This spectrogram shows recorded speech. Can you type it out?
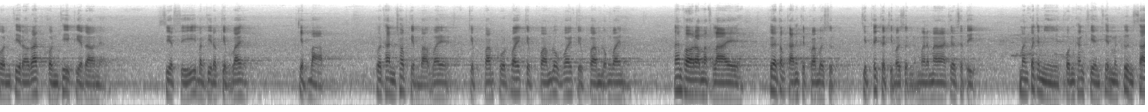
คนที่เรารักคนที่เกลียดเราเนี่ยเสียดสีบางทีเราเก็บไว้ เก็บบาปพวกท่านชอบเก็บบาปไว้ เก็บความโกรธไว้ เก็บความโลภไว้ เก็บความหลงไว้นั่นพอเรามาคลายเพื่อต้องการให้เกิดความบริสุทธิ์ จิตให้เกิดจิตบริสุทธิ์มามาเจริญสติ มันก็จะมีผลข้างเคียง เช่นมันคลื่นไส้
